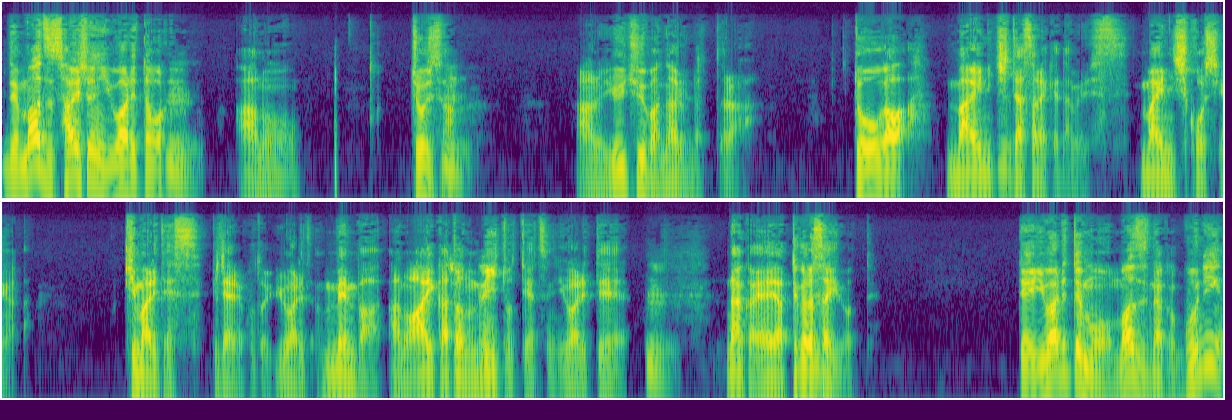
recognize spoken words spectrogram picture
で、まず最初に言われたわけよ。うん。あの、ジョージさん、うん。あの、YouTuber になるんだったら、動画は毎日出さなきゃダメです。毎日更新が決まりです。みたいなこと言われた。メンバー、あの、相方のそうねミートってやつに言われて、うん。なんかやってくださいよって。で、言われても、まずなんか5人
